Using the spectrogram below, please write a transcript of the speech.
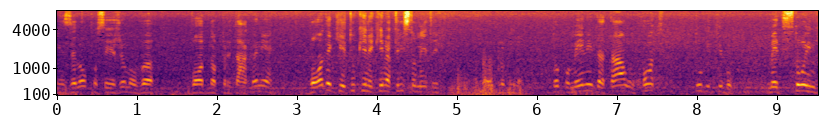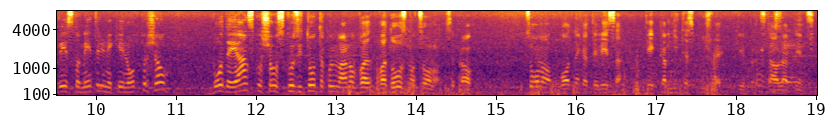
in zelo posežemo v vodno pretakanje vode, ki je tukaj nekje na 300 metrih eh, globine. To pomeni, da ta vhod, tukaj, ki bo med 100 in 200 metri nekje not prišel, bo dejansko šel skozi to tako imenovano va- vadozno cono, se pravi cono vodnega telesa, te kamnite spužve, ki jo predstavlja italijansko.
